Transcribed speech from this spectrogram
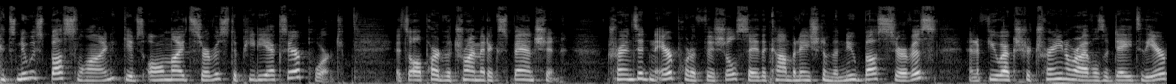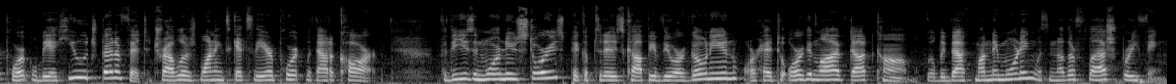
Its newest bus line gives all night service to PDX Airport. It's all part of a TriMet expansion. Transit and airport officials say the combination of the new bus service and a few extra train arrivals a day to the airport will be a huge benefit to travelers wanting to get to the airport without a car. For these and more news stories, pick up today's copy of The Oregonian or head to OregonLive.com. We'll be back Monday morning with another flash briefing.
